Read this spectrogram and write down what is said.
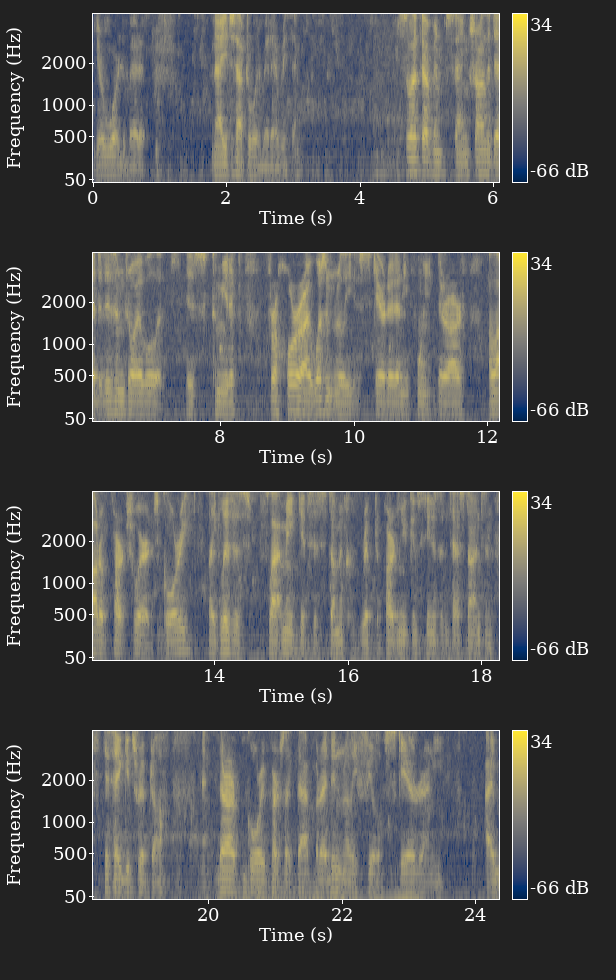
you're worried about it. Now you just have to worry about everything. So like I've been saying, Shaun of the Dead, it is enjoyable, it is comedic, for horror, I wasn't really scared at any point. There are a lot of parts where it's gory, like Liz's flatmate gets his stomach ripped apart and you can see his intestines and his head gets ripped off. There are gory parts like that, but I didn't really feel scared or any. I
